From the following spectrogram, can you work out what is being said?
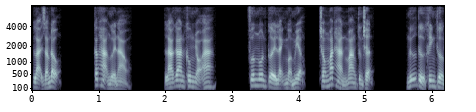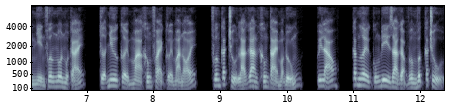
lại dám động. Các hạ người nào? Lá gan không nhỏ a. Phương nôn cười lạnh mở miệng trong mắt hàn mang từng trận. Nữ tử khinh thường nhìn phương nôn một cái, tựa như cười mà không phải cười mà nói, phương các chủ lá gan không tài mọc đúng, quý lão, các ngươi cũng đi ra gặp vương vức các chủ.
